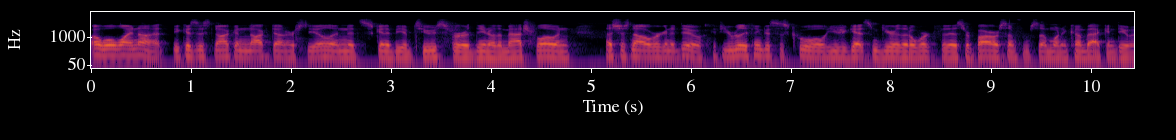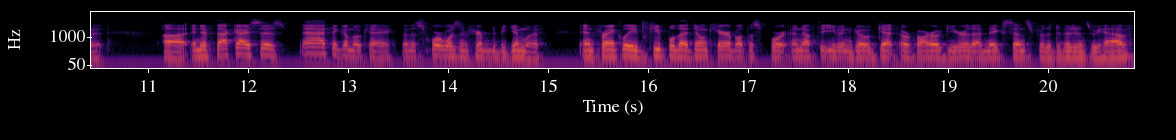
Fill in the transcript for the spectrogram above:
oh well why not? Because it's not going to knock down our steel and it's going to be obtuse for you know the match flow and that's just not what we're going to do. If you really think this is cool you should get some gear that'll work for this or borrow some from someone and come back and do it. Uh, and if that guy says nah i think i'm okay then the sport wasn't for him to begin with. And frankly people that don't care about the sport enough to even go get or borrow gear that makes sense for the divisions we have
